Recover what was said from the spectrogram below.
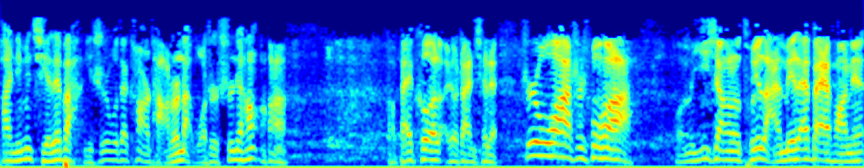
啊，你们起来吧，你师傅在炕上躺着呢，我是师娘啊。白磕了，又站起来，师傅啊，师傅啊，我们一向腿懒，没来拜访您。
